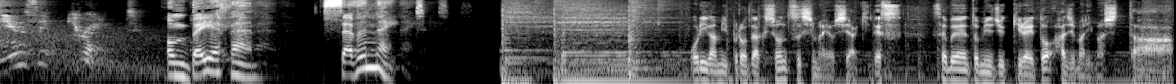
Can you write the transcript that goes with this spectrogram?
Music Curate. on Bay FM 7 8折り紙プロダクション対馬芳昭です Seven Eight Music Curate 始まりました、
